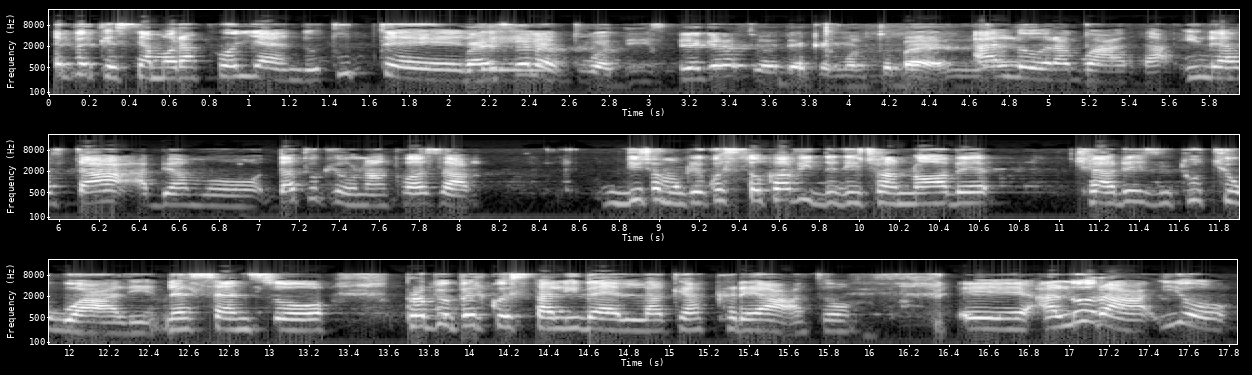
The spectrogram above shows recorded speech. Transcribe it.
perché stiamo raccogliendo tutte le... Questa è la tua, spiega la tua idea che è molto bella. Allora, guarda, in realtà abbiamo, dato che una cosa, diciamo che questo Covid-19 ci ha resi tutti uguali, nel senso proprio per questa livella che ha creato. E allora io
